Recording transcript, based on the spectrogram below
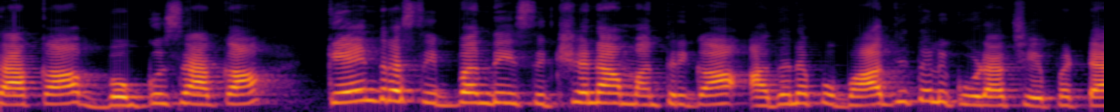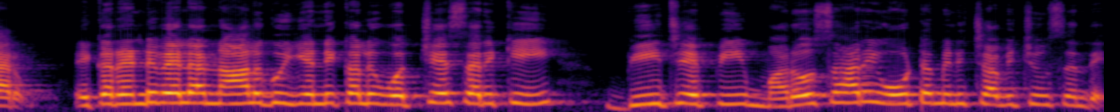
శాఖ బొగ్గు శాఖ కేంద్ర సిబ్బంది శిక్షణ మంత్రిగా అదనపు బాధ్యతలు కూడా చేపట్టారు. ఇక రెండు వేల నాలుగు ఎన్నికలు వచ్చేసరికి బీజేపీ మరోసారి ఓటమిని చవిచూసింది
